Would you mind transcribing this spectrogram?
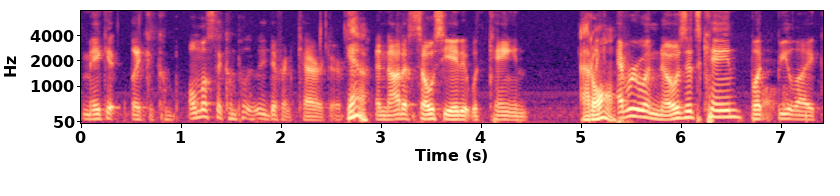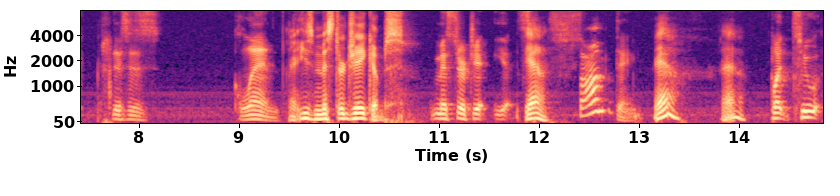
make it like a com- almost a completely different character? Yeah. and not associate it with Kane. At all. Everyone knows it's Kane, but be like, this is Glenn, He's Mr. Jacobs. Mister J. Yeah, something. Yeah, yeah, But to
